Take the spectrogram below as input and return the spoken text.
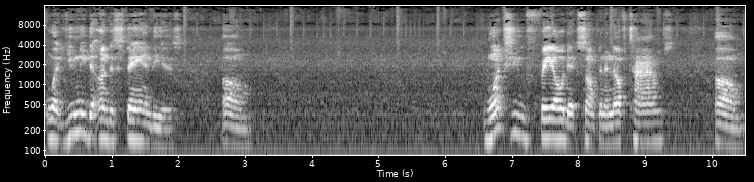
what you need to understand is um, once you failed at something enough times, um,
